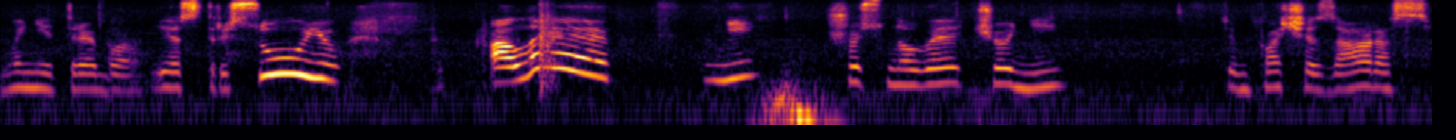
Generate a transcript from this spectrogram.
мені треба, я стресую. Але ні, щось нове, що ні. Тим паче зараз.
